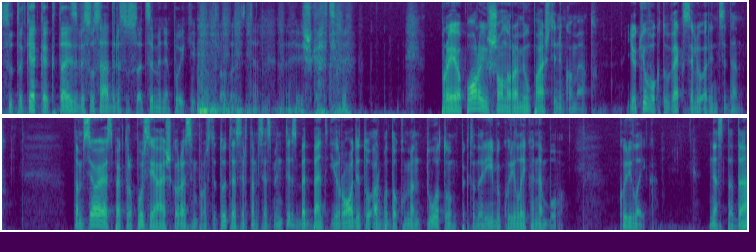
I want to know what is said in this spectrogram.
Su tokia kaktais visus adresus atsimenė puikiai, man atrodo, ten iškart. Praėjo porą iš šono ramių paštininko metų. Jokių voktų vekselių ar incidentų. Tamsiojoje spektro pusėje, aišku, rasim prostitutės ir tamses mintis, bet bent įrodytų arba dokumentuotų piktadarybių kurį laiką nebuvo. Kurį laiką. Nes tada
